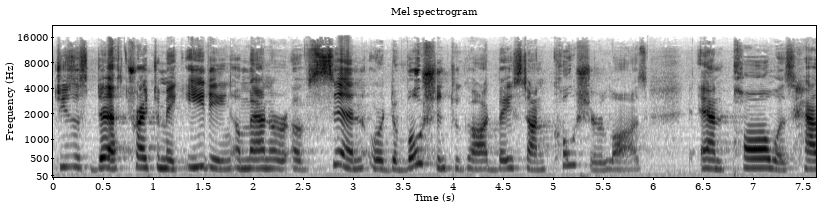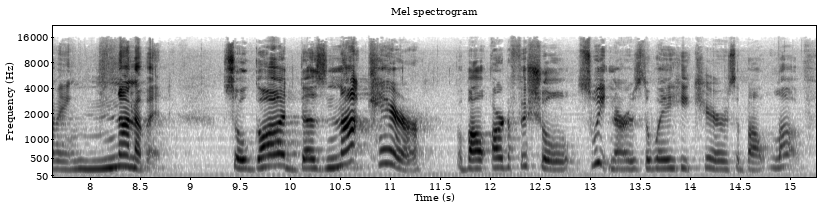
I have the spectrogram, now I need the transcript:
Jesus' death tried to make eating a manner of sin or devotion to God based on kosher laws, and Paul was having none of it. So God does not care about artificial sweeteners the way he cares about love.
